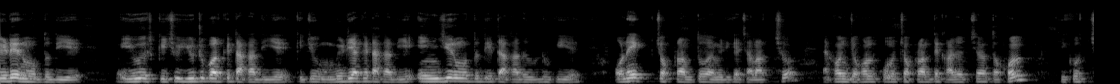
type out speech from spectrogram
এডের মধ্য দিয়ে ইউএস কিছু ইউটিউবারকে টাকা দিয়ে, কিছু মিডিয়াকে টাকা দিয়ে এনজিওর মধ্য দিয়ে টাকা ঢুকিয়ে অনেক চক্রান্ত আমেরিকা চালাচ্ছ। এখন যখন কোনো চক্রান্তে কাজ হচ্ছে না তখন কী করছ?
